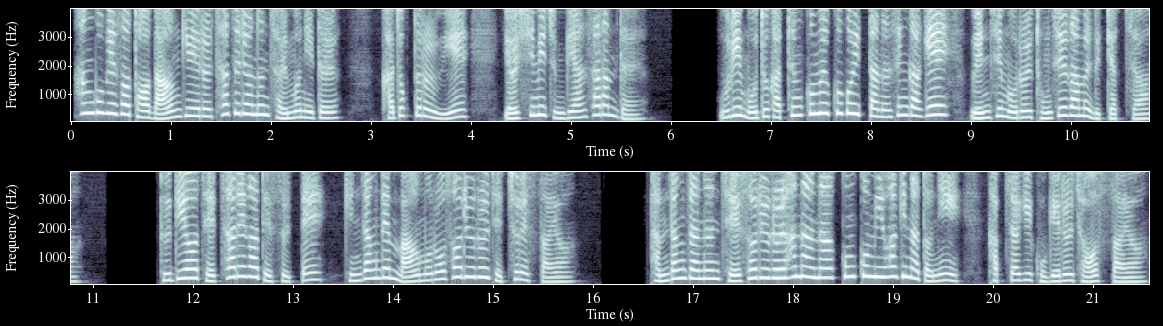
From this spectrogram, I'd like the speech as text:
한국에서 더 나은 기회를 찾으려는 젊은이들, 가족들을 위해 열심히 준비한 사람들. 우리 모두 같은 꿈을 꾸고 있다는 생각에 왠지 모를 동질감을 느꼈죠. 드디어 제 차례가 됐을 때 긴장된 마음으로 서류를 제출했어요. 담당자는 제 서류를 하나하나 꼼꼼히 확인하더니 갑자기 고개를 저었어요.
